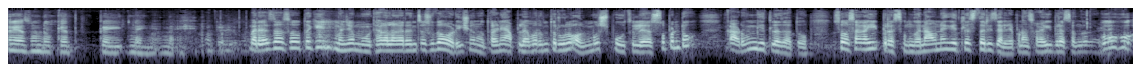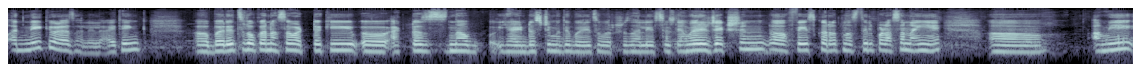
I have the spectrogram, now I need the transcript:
तरी अजून डोक्यात काही नाहीये नाही. बऱ्याचदा असं होतं की म्हणजे मोठ्या कलाकारांचं सुद्धा ऑडिशन होतं आणि आपल्यापर्यंत रोल ऑलमोस्ट पोहोचलेला असतो पण तो काढून घेतला जातो. सो असा काही प्रसंग नाव नाही घेतलंच तरी चालेल पण असा काही प्रसंग? हो हो अनेक वेळा झालेला. आय थिंक बरेच लोकांना असं वाटतं की ॲक्टर्सना ह्या इंडस्ट्रीमध्ये बरेच वर्ष झाली असतील त्यामुळे रिजेक्शन फेस करत नसतील पण असं नाही आहे आम्ही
